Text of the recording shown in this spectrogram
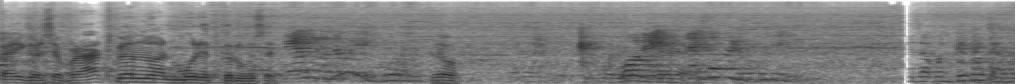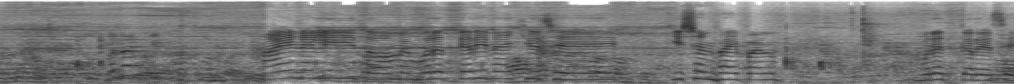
કારીગર છે, પણ આઠ પેલનું આ મુહૂર્ત કરવું છે. જો ફાઇનલી તો અમે મુહૂર્ત કરી નાખ્યું છે. કિશનભાઈ પણ મુહૂર્ત કરે છે.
